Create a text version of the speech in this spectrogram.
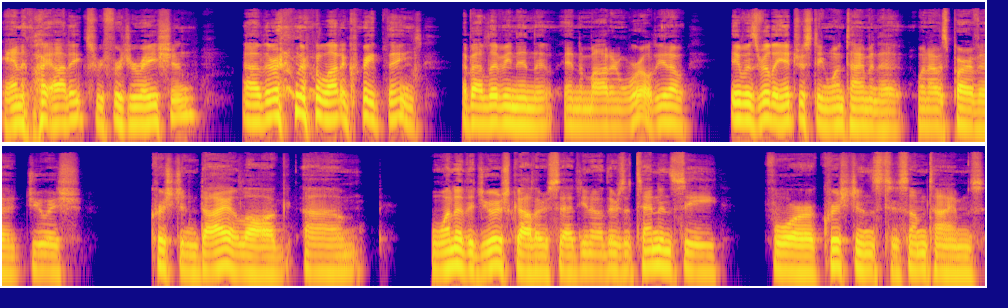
antibiotics, refrigeration, uh, there, there are a lot of great things about living in the in the modern world. You know, it was really interesting one time in the when I was part of a Jewish Christian dialogue. Um, one of the Jewish scholars said, you know, there's a tendency for Christians to sometimes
